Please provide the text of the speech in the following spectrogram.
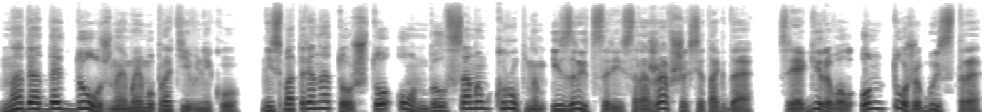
Надо отдать должное моему противнику, несмотря на то, что он был самым крупным из рыцарей, сражавшихся тогда, среагировал он тоже быстро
